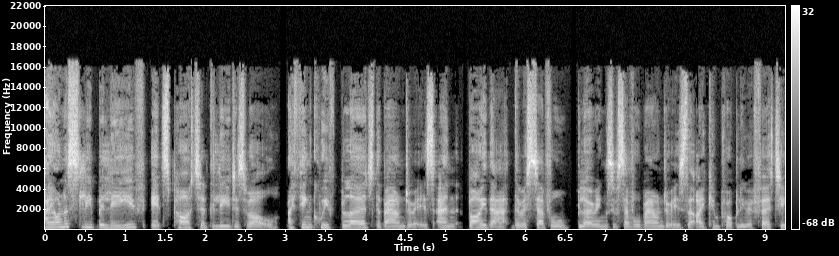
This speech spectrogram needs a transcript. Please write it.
I honestly believe it's part of the leader's role. I think we've blurred the boundaries. And by that, there are several blurrings of several boundaries that I can probably refer to.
